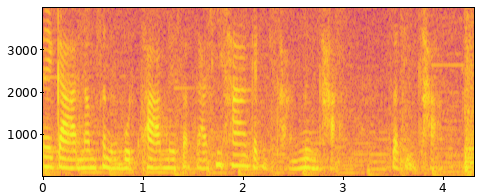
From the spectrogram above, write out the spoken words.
ในการนำเสนอบทความในสัปดาห์ที่ 5 กันอีกครั้งหนึ่งค่ะ สวัสดีค่ะ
